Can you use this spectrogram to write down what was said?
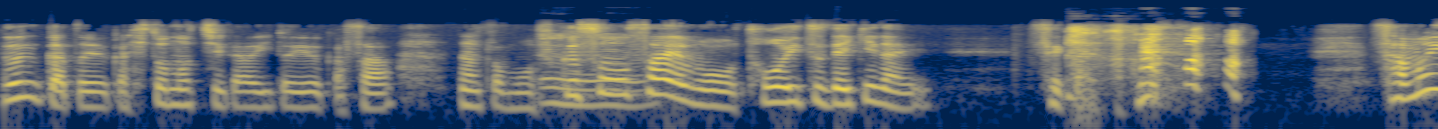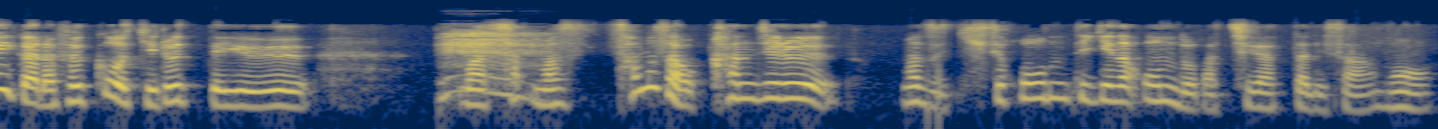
文化というか人の違いというかさ、なんかもう服装さえも統一できない世界。寒いから服を着るっていう、まあ、さまあ、寒さを感じる、まず基本的な温度が違ったりさ、も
